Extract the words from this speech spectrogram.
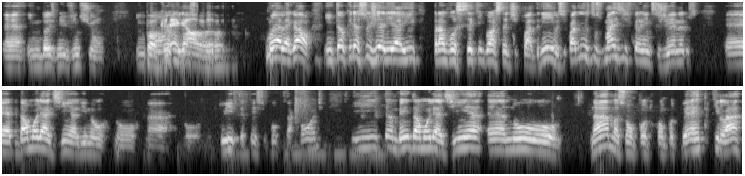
é, em 2021. Então, Pô, que legal! Não é legal? Então eu queria sugerir aí para você que gosta de quadrinhos, e quadrinhos dos mais diferentes gêneros, é, dá uma olhadinha ali no, no, na, no Twitter, Facebook da Conde, e também dá uma olhadinha é, no, na Amazon.com.br, porque lá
